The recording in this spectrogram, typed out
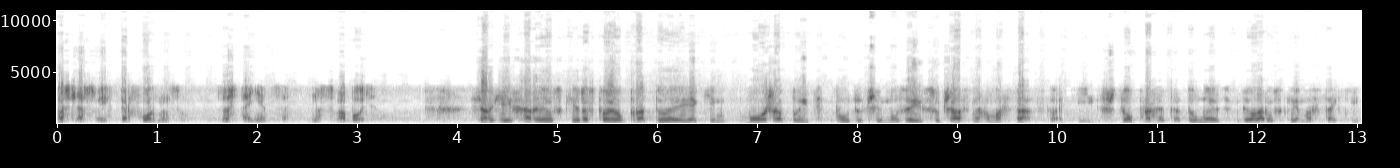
пасля сваіх перформансаў застанецца на свабодзе. Сергей Харыўскі распавёў пра тое, якім можа быць будучы музей сучаснага мастацтва і што пра гэта думаюць беларускія мастакі.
